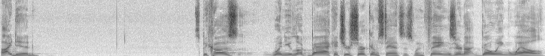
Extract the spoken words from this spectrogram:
I did. It's because when you look back at your circumstances, when things are not going well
